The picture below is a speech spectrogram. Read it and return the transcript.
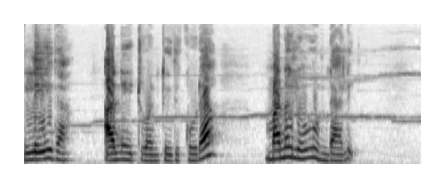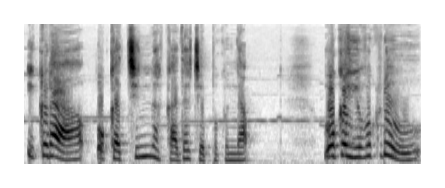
లేదా అనేటువంటిది కూడా మనలో ఉండాలి. ఇక్కడ ఒక చిన్న కథ చెప్పుకుందాం. ఒక యువకుడు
